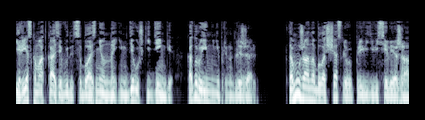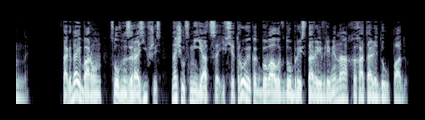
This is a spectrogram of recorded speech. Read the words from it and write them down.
и резком отказе выдать соблазненной им девушке деньги, которые ему не принадлежали. К тому же она была счастлива при виде веселья Жанны. Тогда и барон, словно заразившись, начал смеяться, и все трое, как бывало в добрые старые времена, хохотали до упаду.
